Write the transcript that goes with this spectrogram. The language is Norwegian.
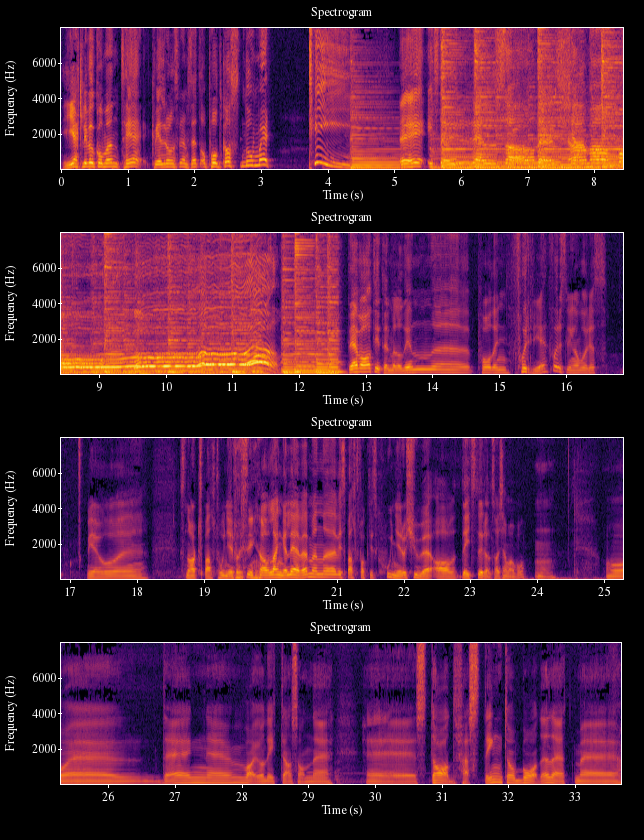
Hjertelig velkommen til Kvelerovens Bremseth og podkast nummer ti! Det er ikke størrelser det kommer an på. Det var tittelmelodien eh, på den forrige forestillinga vår. Vi er jo eh, snart spilt 100 forestillinger av Lenge leve, men eh, vi spilte faktisk 120 av Det er ikke størrelser kommer an på. Og eh, den var jo litt av sånn eh, stadfesting av både det at vi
